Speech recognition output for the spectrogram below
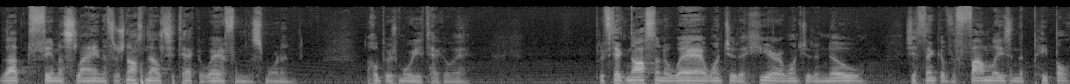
that famous line if there's nothing else you take away from this morning, I hope there's more you take away. But if you take nothing away, I want you to hear, I want you to know, as you think of the families and the people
